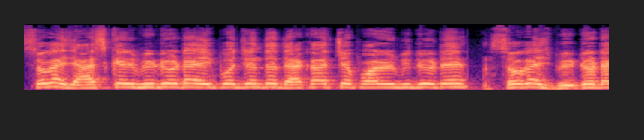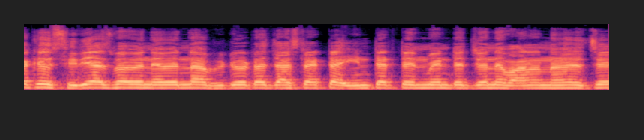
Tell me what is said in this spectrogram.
সো গাইজ আজকের ভিডিওটা এই পর্যন্ত দেখা হচ্ছে পরের ভিডিওতে সো গাইজ ভিডিওটা কেউ সিরিয়াস ভাবে নেবেন না ভিডিওটা জাস্ট একটা এন্টারটেনমেন্টের জন্য বানানো হয়েছে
